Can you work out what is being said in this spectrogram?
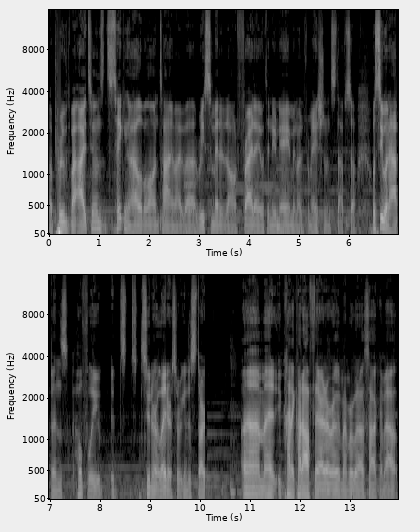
approved by iTunes. It's taking a hell of a long time. I've uh, resubmitted it on Friday with a new name and information and stuff. So we'll see what happens. Hopefully, it's sooner or later, so we can just start. Um, it kind of cut off there. I don't really remember what I was talking about.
